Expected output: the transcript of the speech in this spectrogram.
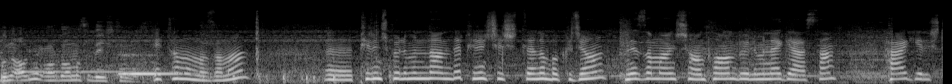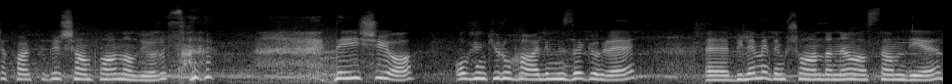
Bunu alayım orada olmasa değiştiririz. E tamam o zaman. Ee, pirinç bölümünden de pirinç çeşitlerine bakacağım. Ne zaman şampuan bölümüne gelsem her gelişte farklı bir şampuan alıyoruz. Değişiyor. O günkü ruh halimize göre e, bilemedim şu anda ne alsam diye.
